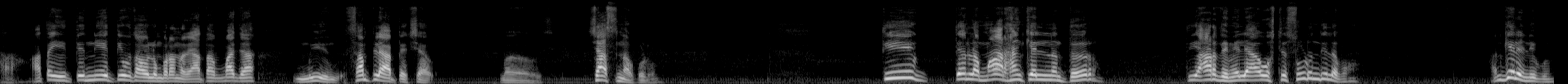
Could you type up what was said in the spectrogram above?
हां. आता ते नियतीवच अवलंबून राहणार आहे. आता माझ्या मी संपल्या अपेक्षा शासनाकडून. ती त्यांना मारहाण केल्यानंतर ती अर्धे मेल्या अवस्थेत सोडून दिलं बा. आणि गेले निघून.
